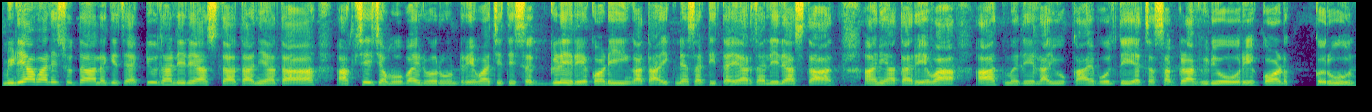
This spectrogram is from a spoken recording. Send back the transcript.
मीडियावाले सुद्धा लगेच ॲक्टिव्ह झालेले असतात आणि आता अक्षयच्या मोबाईलवरून रेवाचे ते सगळे रेकॉर्डिंग आता ऐकण्यासाठी तयार झालेले असतात. आणि आता रेवा आतमध्ये लाईव्ह काय बोलते याचा सगळा व्हिडिओ रेकॉर्ड करून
